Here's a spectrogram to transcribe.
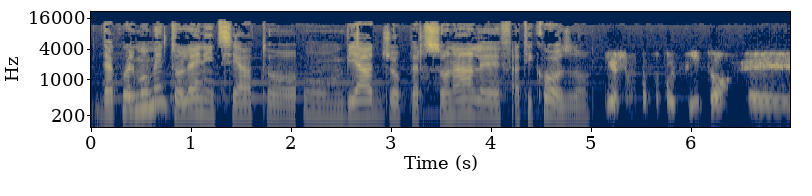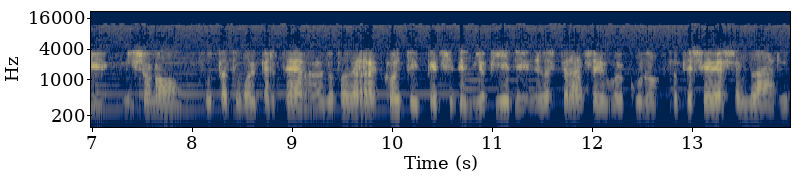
Da quel momento lei ha iniziato un viaggio personale faticoso. Io sono stato colpito e mi sono buttato poi per terra dopo aver raccolto i pezzi del mio piede nella speranza che qualcuno potesse riassemblarli.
